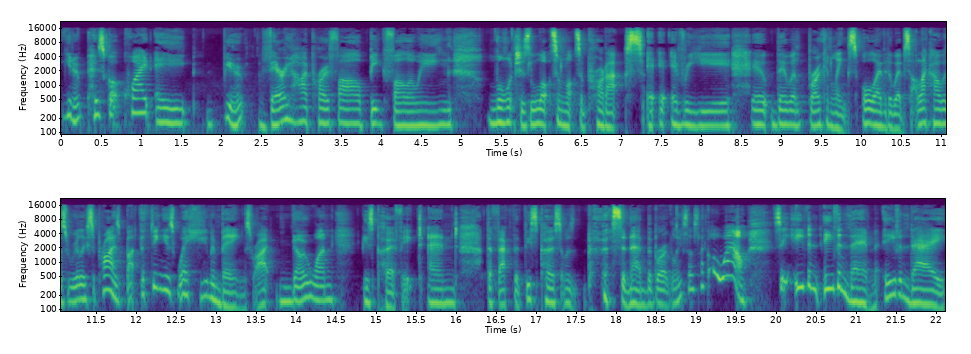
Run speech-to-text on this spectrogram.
you know, has got quite a you know, very high profile, big following, launches lots and lots of products every year. There, were broken links all over the website. Like I was really surprised. But the thing is, we're human beings, right? No one is perfect. And the fact that this person was person had the broken links, I was like, oh wow. See, even even them, even they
